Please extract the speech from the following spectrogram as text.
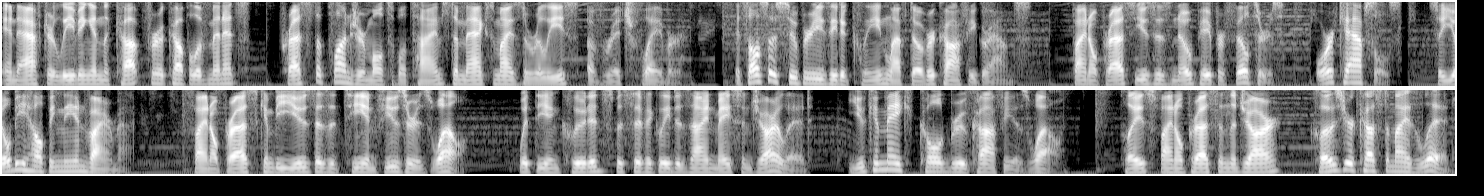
And after leaving in the cup for a couple of minutes, press the plunger multiple times to maximize the release of rich flavor. It's also super easy to clean leftover coffee grounds. Final Press uses no paper filters or capsules, so you'll be helping the environment. Final Press can be used as a tea infuser as well. With the included specifically designed mason jar lid, you can make cold brew coffee as well. Place Final Press in the jar, close your customized lid,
